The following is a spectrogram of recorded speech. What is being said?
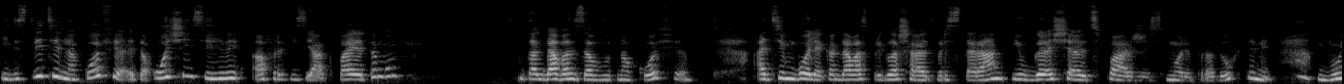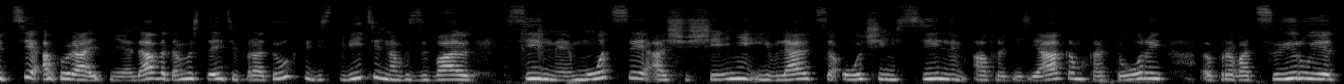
И действительно, кофе это очень сильный афродизиак. Поэтому, когда вас зовут на кофе, а тем более, когда вас приглашают в ресторан и угощают спаржей с морепродуктами, будьте аккуратнее, да, потому что эти продукты действительно вызывают сильные эмоции, ощущения являются очень сильным афродизиаком, который э, провоцирует,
